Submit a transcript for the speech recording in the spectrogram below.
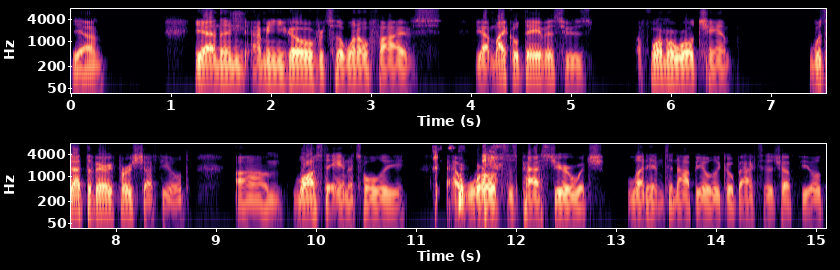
yeah, yeah. And then I mean, you go over to the 105s. You got Michael Davis, who's a former world champ, was at the very first Sheffield, um, lost to Anatoly at Worlds this past year, which led him to not be able to go back to the Sheffield.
